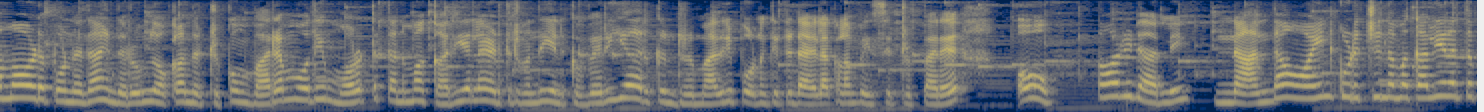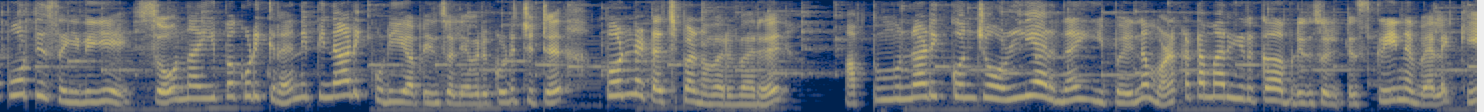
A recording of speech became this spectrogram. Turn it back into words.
அம்மாவோட பொண்ணு தான் இந்த ரூமில் உட்காந்துட்ருக்கும் வரும்போதே முரட்டத்தனமாக கரியெல்லாம் எடுத்துகிட்டு வந்து எனக்கு வெறியா இருக்குன்ற மாதிரி பொண்ணுக்கிட்ட டயலாக்லாம் பேசிகிட்டு இருப்பாரு. ஓ சாரி டார்லிங் நான் தான் ஒயின் குடிச்சு நம்ம கல்யாணத்தை பூர்த்தி செய்யலையே. ஸோ நான் இப்போ குடிக்கிறேன். நீ பின்னாடி குடி அப்படின்னு சொல்லி அவர் குடிச்சிட்டு பொண்ணை டச் பண்ண வருவார். அப்போ முன்னாடி கொஞ்சம் ஒல்லியாக இருந்தேன் இப்போ என்ன முழக்கட்ட மாதிரி இருக்கா அப்படின்னு சொல்லிட்டு ஸ்க்ரீனை விலக்கி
